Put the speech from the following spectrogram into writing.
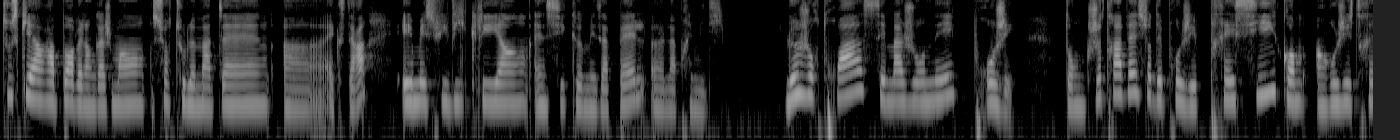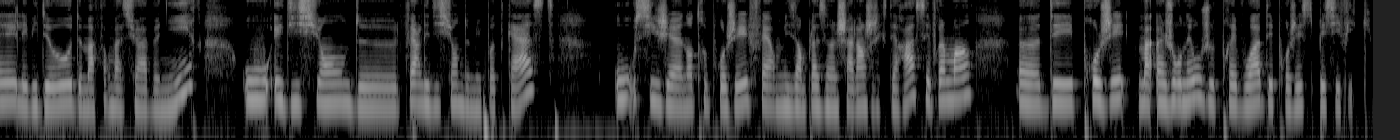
tout ce qui est en rapport avec l'engagement, surtout le matin, euh, etc. Et mes suivis clients ainsi que mes appels l'après-midi. Le jour 3, c'est ma journée projet. Donc, je travaille sur des projets précis comme enregistrer les vidéos de ma formation à venir ou faire l'édition de mes podcasts ou si j'ai un autre projet, faire mise en place d'un challenge, etc. C'est vraiment euh, des projets, ma, journée où je prévois des projets spécifiques.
